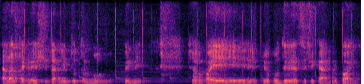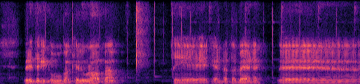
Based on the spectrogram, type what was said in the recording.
ad alta crescita in tutto il mondo, quindi diciamo, poi il primo punto è diversificarlo. Poi vedete che comunque anche l'Europa è, è andata bene, eh,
